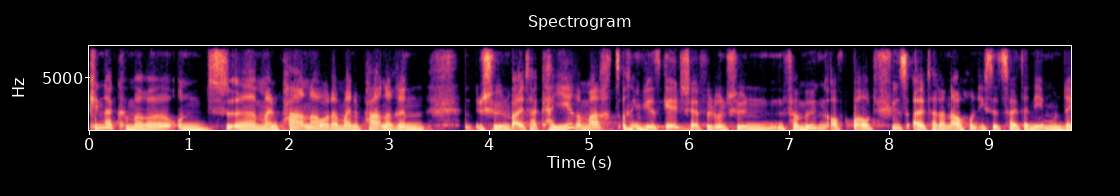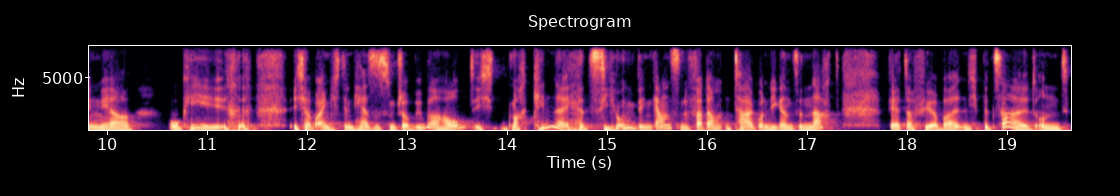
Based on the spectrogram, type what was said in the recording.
Kinder kümmere und äh, mein Partner oder meine Partnerin schön weiter Karriere macht und irgendwie das Geld scheffelt und schön Vermögen aufbaut fürs Alter dann auch und ich sitze halt daneben und denke mir, ja, okay, ich habe eigentlich den härtesten Job überhaupt. Ich mache Kindererziehung den ganzen verdammten Tag und die ganze Nacht, werde dafür aber halt nicht bezahlt. Und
